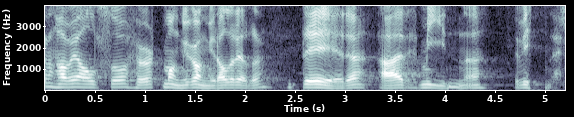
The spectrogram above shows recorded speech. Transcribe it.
har vi altså hørt mange ganger allerede. Dere er mine vitner.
